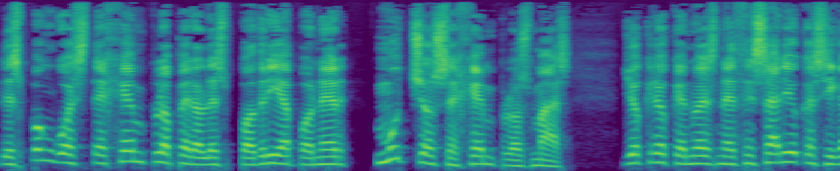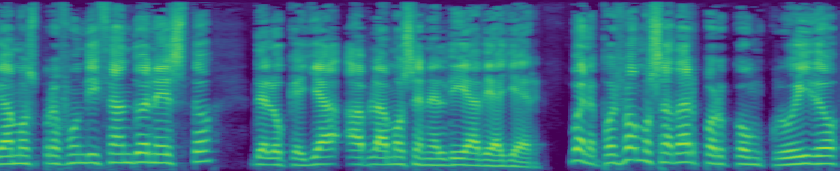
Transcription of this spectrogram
Les pongo este ejemplo, pero les podría poner muchos ejemplos más. Yo creo que no es necesario que sigamos profundizando en esto de lo que ya hablamos en el día de ayer. Bueno, pues vamos a dar por concluido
